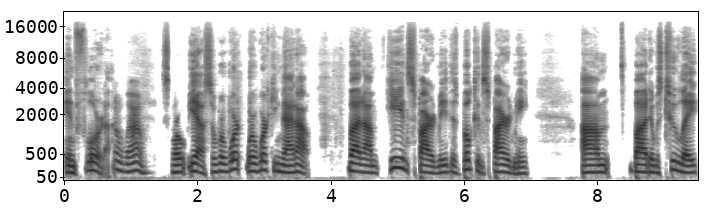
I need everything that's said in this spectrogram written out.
in Florida. Oh wow. So yeah, so we're work we're working that out. But um, he inspired me. This book inspired me. Um, but it was too late.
